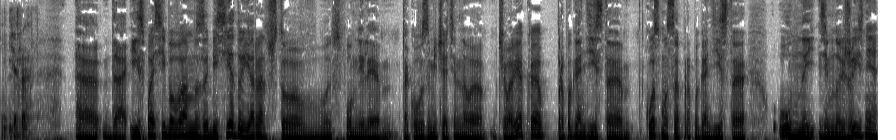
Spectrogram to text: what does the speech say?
Я рад. Э, да, и спасибо вам за беседу. Я рад, что вы вспомнили такого замечательного человека, пропагандиста космоса, пропагандиста умной земной жизни.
